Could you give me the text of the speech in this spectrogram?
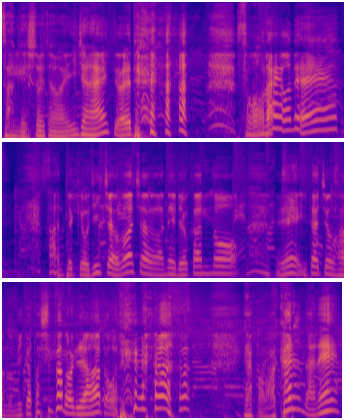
懺悔しといた方がいいんじゃない？って言われて。そうだよね。あの時おじいちゃんおばあちゃんはね旅館の、ね、板長さんの味方してたのになと思って。やっぱ分かるんだね。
